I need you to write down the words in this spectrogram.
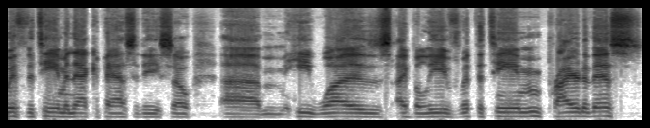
with the team in that capacity. So um, he was, I believe, with the team prior to this.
